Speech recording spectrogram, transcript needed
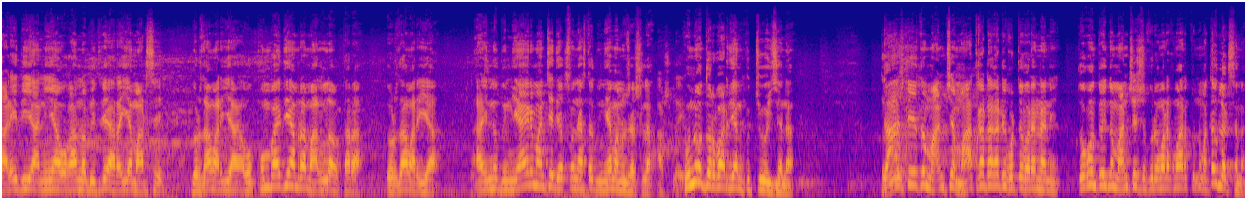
গাড়ি দিয়ে আনিয়া ওখানো ভিতরে হারাইয়া মারছে। দরজা মারিয়া ও কোম্পাই দিয়ে আমরা মারলাম তারা দরজা মারিয়া। আর ইন্ন দুনিয়ার মানুষে দেখছেন আস্তে দুনিয়া মানুষ আসলা। কোনো দরবার দিয়ান কুচ্ছু হয়েছে না। এই তো মানুষে মাত কাটাকাটি করতে পারে না নি। তখন তো এই তো মানুষের শেষ করে আমার আমার কোনো মাথাও লাগছে না।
